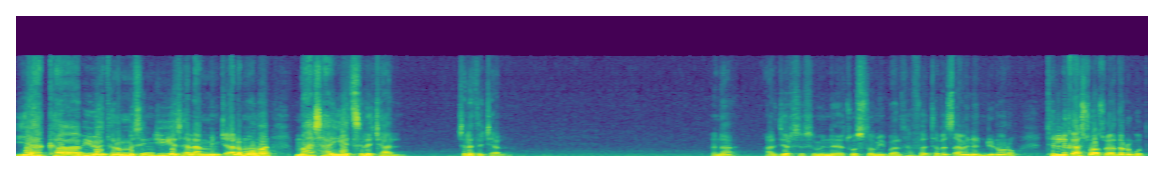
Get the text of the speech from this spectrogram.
የአካባቢው የትርምስ እንጂ የሰላም ምንጭ አለመሆኗን ማሳየት ስለቻለ ስለተቻለ እና አልጀርስ ስምምነት ወስቶ የሚባል ተፈጻሚነት እንዲኖረው ትልቅ አስተዋጽኦ ያደረጉት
